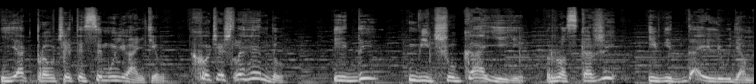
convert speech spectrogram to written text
як провчити симулянтів. Хочеш легенду? Іди, відшукай її, розкажи і віддай людям.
